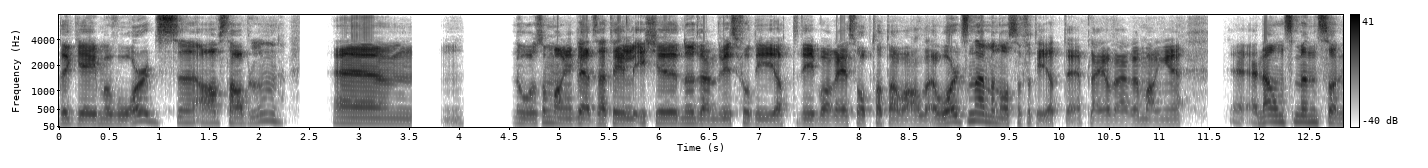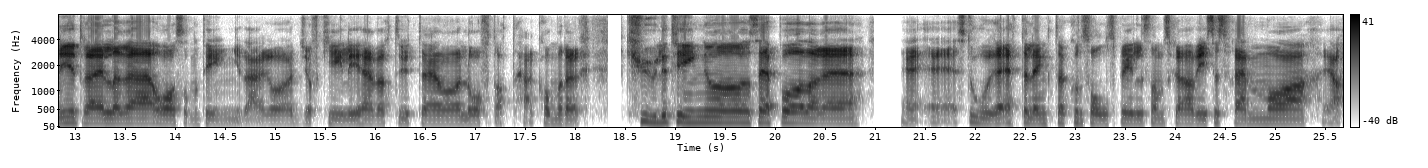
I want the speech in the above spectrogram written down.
The Game Awards av stabelen. Noe som mange gleder seg til, ikke nødvendigvis fordi at de bare er så opptatt av alle awardsene, men også fordi at det pleier å være mange eh, announcements og nye trailere og sånne ting der. Og Joff Keeley har vært ute og lovt at her kommer det kule ting å se på. Der er eh, eh, store, etterlengta konsollspill som skal vises frem, og ja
